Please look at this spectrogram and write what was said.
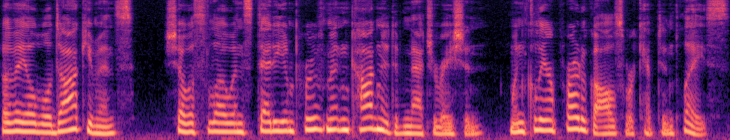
Available documents show a slow and steady improvement in cognitive maturation when clear protocols were kept in place.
